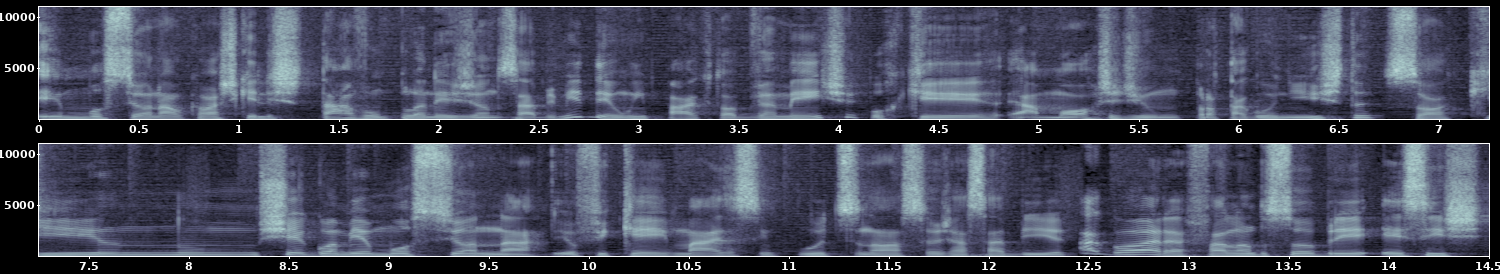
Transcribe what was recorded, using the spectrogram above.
emocional que eu acho que eles estavam planejando, sabe? Me deu um impacto, obviamente, porque é a morte de um protagonista, só que não chegou a me emocionar. Eu fiquei mais assim, putz, nossa, eu já sabia. Agora, falando sobre esses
